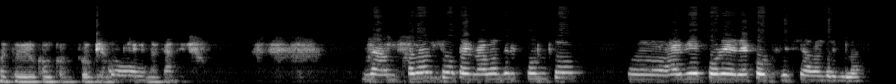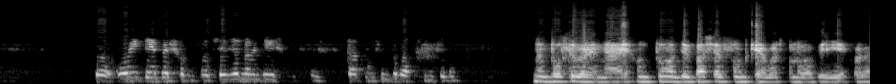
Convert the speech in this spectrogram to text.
হয়তো এরকম কোনো প্রবলেম হচ্ছে কিনা জানি না। না সাধারণত কারণ আমাদের ফোন তো আগে পরে রেকর্ড হয়েছে আমাদেরগুলা তো ওই টাইপের শব্দ এই জন্য আমি আপনি শুনতে পাচ্ছেন কিনা না। বলতে পারি না এখন তোমাদের বাসার ফোনকে আবার কোনোভাবে ইয়ে করা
